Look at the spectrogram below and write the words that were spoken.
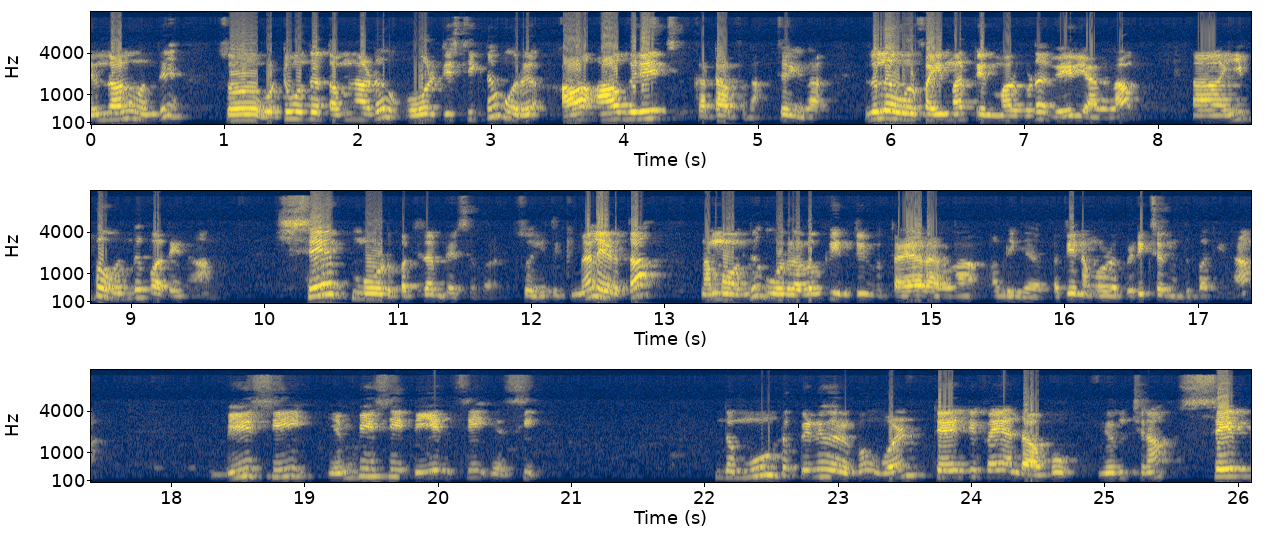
இருந்தாலும் வந்து ஸோ ஒட்டுமொத்த தமிழ்நாடு ஒவ்வொரு டிஸ்ட்ரிக்ட் ஒரு ஆவரேஜ் கட் ஆஃப் தான். சரிங்களா? இதில் ஒரு ஃபைவ் மார்க் டென் மார்க் கூட வேரி ஆகலாம். இப்போ வந்து பார்த்தீங்கன்னா ஷேப் மோடு பற்றி தான் பேச போகிறேன் ஸோ இதுக்கு மேலே எடுத்தால் நம்ம வந்து ஓரளவுக்கு இன்டர்வியூ தயாராகலாம் அப்படிங்கிறத பற்றி நம்மளோட ப்ரிடிக்ஷன் வந்து பார்த்தீங்கன்னா பிசி எம்பிசி டிஎன்சி எஸ்சி இந்த மூன்று பிரிவினருக்கும் one thirty five and above இருந்துச்சுன்னா சேஃப்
